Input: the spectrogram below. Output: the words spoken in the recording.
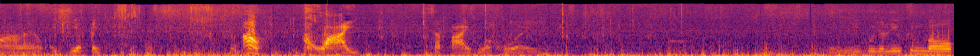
มาแล้วไอ้ เหี้ยติดเอ้าควายสปายหัวควายนีกูจะรีบขึ้นบก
